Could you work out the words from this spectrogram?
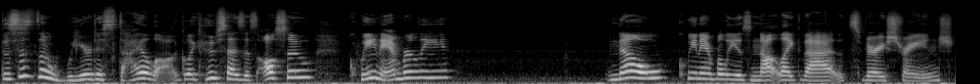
This is the weirdest dialogue. Like, who says this? Also, Queen Amberly. No, Queen Amberly is not like that. It's very strange.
